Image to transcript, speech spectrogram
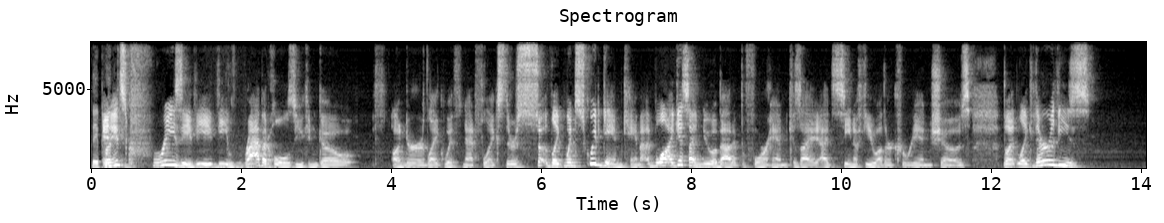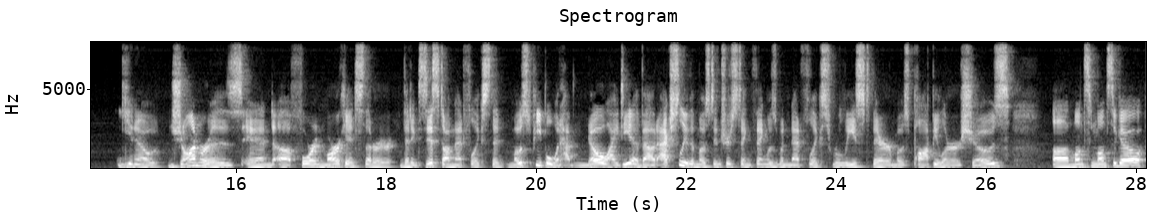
They put... and it's crazy the the rabbit holes you can go under like with Netflix. There's so like when Squid Game came out. Well, I guess I knew about it beforehand because I I'd seen a few other Korean shows, but like there are these you know genres and uh, foreign markets that are that exist on Netflix that most people would have no idea about. Actually, the most interesting thing was when Netflix released their most popular shows uh, months and months ago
